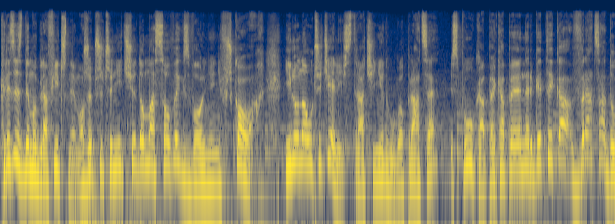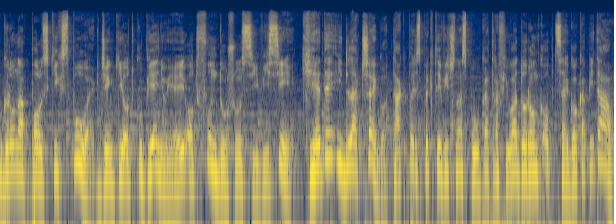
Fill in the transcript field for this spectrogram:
Kryzys demograficzny może przyczynić się do masowych zwolnień w szkołach. Ilu nauczycieli straci niedługo pracę? Spółka PKP Energetyka wraca do grona polskich spółek dzięki odkupieniu jej od funduszu CVC. Kiedy i dlaczego tak perspektywiczna spółka trafiła do rąk obcego kapitału?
